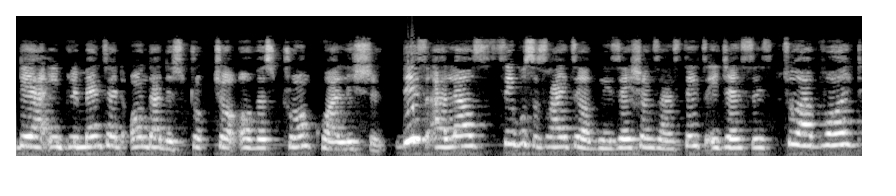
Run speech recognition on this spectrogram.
they are implemented under the structure of a strong coalition. This allows civil society organizations and state agencies to avoid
